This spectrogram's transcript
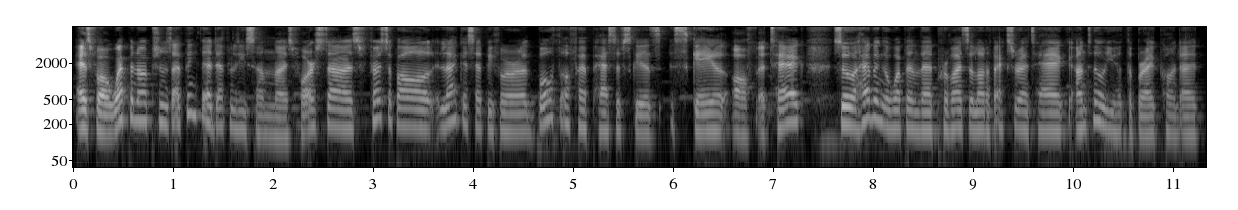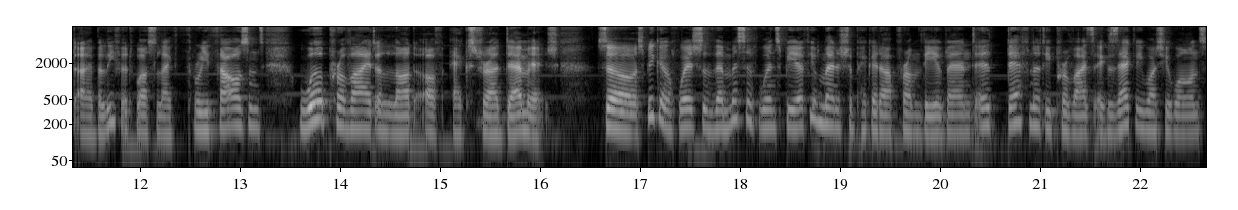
As for weapon options, I think there are definitely some nice 4 stars. First of all, like I said before, both of her passive skills scale off attack, so having a weapon that provides a lot of extra attack until you hit the breakpoint, I, I believe it was like 3000, will provide a lot of extra damage. So speaking of which, the Missive Wind Spear, if you manage to pick it up from the event, it definitely provides exactly what you want.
